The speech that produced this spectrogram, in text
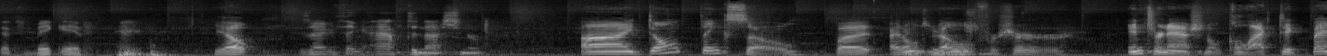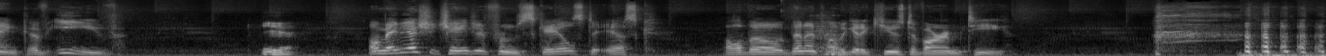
That's a big if. Yep. Is there anything after national? I don't think so, but I don't know for sure. International Galactic Bank of Eve. Yeah. Oh, maybe I should change it from scales to ISK. Although then I'd probably get accused of RMT.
